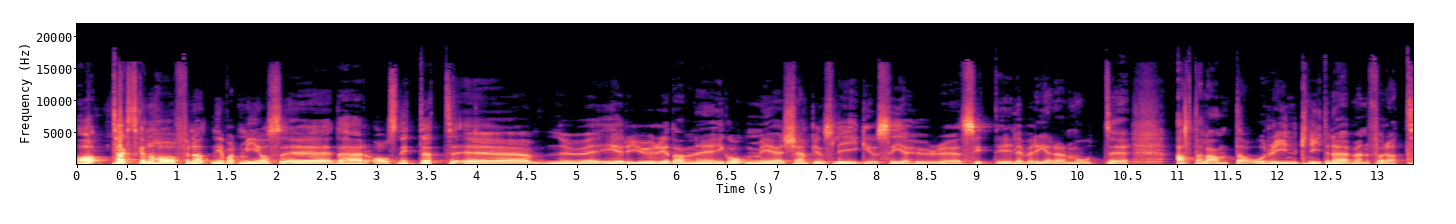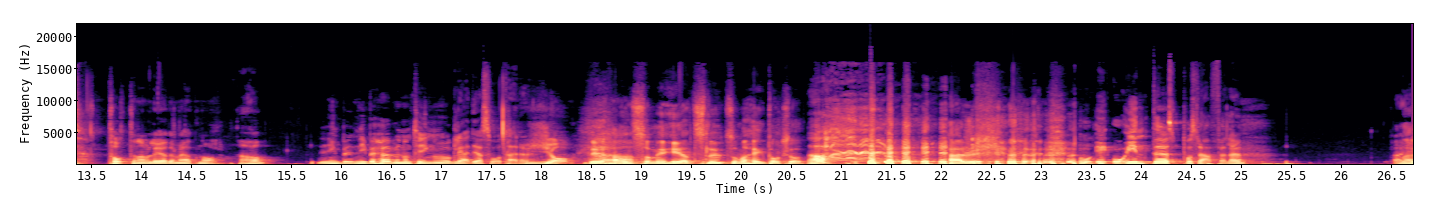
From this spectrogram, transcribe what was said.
Ja, tack ska ni ha för att ni har varit med oss eh, det här avsnittet. Eh, nu är det ju redan eh, igång med Champions League och se hur eh, City levererar mot eh, Atalanta och Ryn knyter näven för att Tottenham leder med 1-0. ja, ni, ni behöver någonting att glädjas åt här. Ja. Det är han som är helt slut som har hängt också. Ja, Harry. och, och inte på straff eller? Nej.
